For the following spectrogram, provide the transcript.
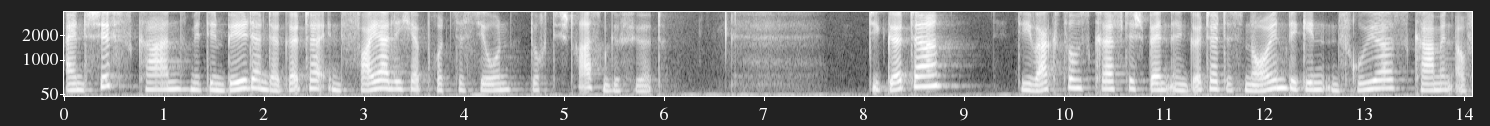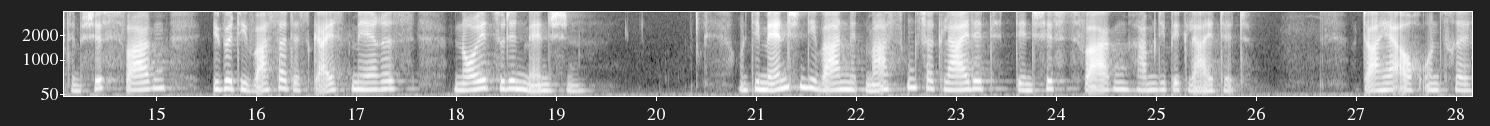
ein Schiffskahn mit den Bildern der Götter in feierlicher Prozession durch die Straßen geführt. Die Götter, die Wachstumskräfte spendenden Götter des neuen beginnenden Frühjahrs kamen auf dem Schiffswagen über die Wasser des Geistmeeres neu zu den Menschen. Und die Menschen, die waren mit Masken verkleidet, den Schiffswagen haben die begleitet. Daher auch unsere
